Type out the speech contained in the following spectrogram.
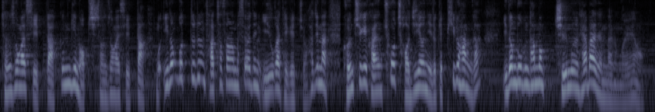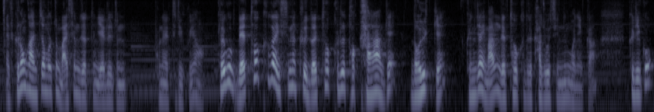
전송할 수 있다. 끊김없이 전송할 수 있다. 뭐 이런 것들은 4차 산업에 써야 되는 이유가 되겠죠. 하지만 건축이 과연 초저지연이 이렇게 필요한가? 이런 부분도 한번 질문을 해봐야 된다는 거예요. 그래서 그런 관점으로 좀 말씀드렸던 예를 좀 보내드리고요. 결국 네트워크가 있으면 그 네트워크를 더 강하게 넓게 굉장히 많은 네트워크들을 가지고 올 수 있는 거니까 그리고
